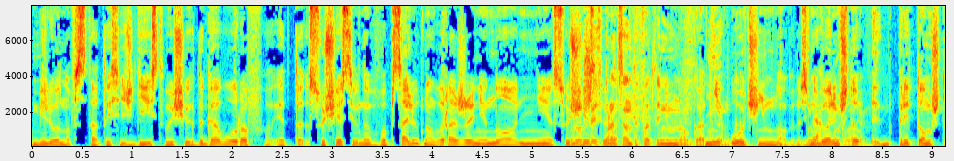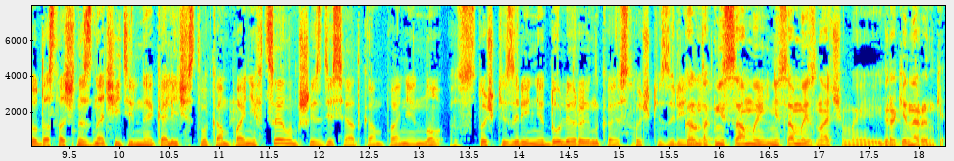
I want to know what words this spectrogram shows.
миллионов 100 тысяч действующих договоров. Это существенно в абсолютном выражении, но не ну, существенно. Ну, 6% это немного. Оценка. Не очень много. То есть мы говорим, говорим, что при том, что достаточно значительное количество компаний в целом, 60 компаний, но с точки зрения доли рынка, с точки зрения... Скажем так, не самые, не самые значимые игроки на рынке.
